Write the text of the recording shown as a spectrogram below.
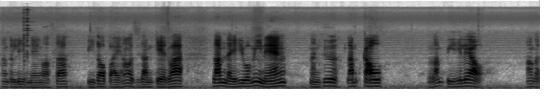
ห้างกะลีแหนงออกซะปีต่อไปเขาสิสังเกตว่าลำใดที่ว่ามีแหนงนั่นคือลำเก่าลำปีที่แล้วเขาก็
